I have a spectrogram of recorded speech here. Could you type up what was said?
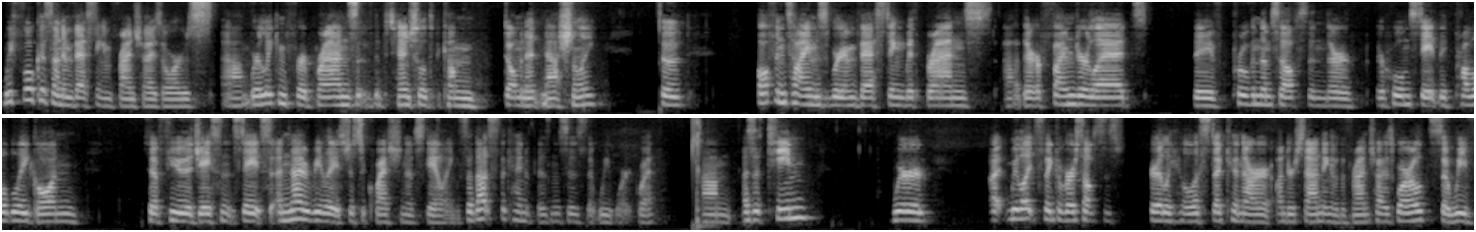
we focus on investing in franchisors. Um, we're looking for brands with the potential to become dominant nationally. So oftentimes we're investing with brands uh, that are founder led. They've proven themselves in their, their home state. They've probably gone to a few adjacent states. And now, really, it's just a question of scaling. So that's the kind of businesses that we work with. Um, as a team, we're uh, we like to think of ourselves as fairly holistic in our understanding of the franchise world. So we've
